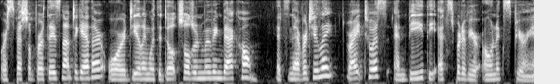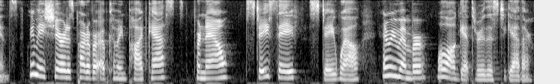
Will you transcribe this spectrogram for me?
or special birthdays not together, or dealing with adult children moving back home. It's never too late. Write to us and be the expert of your own experience. We may share it as part of our upcoming podcasts. For now, stay safe, stay well, and remember, we'll all get through this together.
